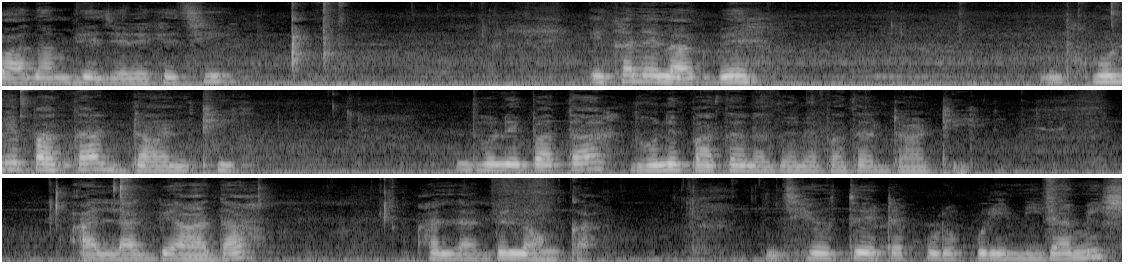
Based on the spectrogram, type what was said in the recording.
বাদাম ভেজে রেখেছি। এখানে লাগবে ধনে পাতার ডাঁটি ধনে পাতা ধনে পাতা না, ধনে পাতার ডাঁটি আর লাগবে আদা, আর লাগবে লঙ্কা। যেহেতু এটা পুরোপুরি নিরামিষ,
